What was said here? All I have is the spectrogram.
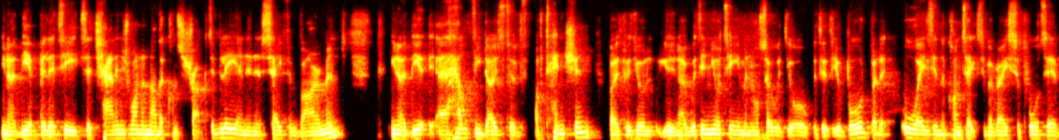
You know the ability to challenge one another constructively and in a safe environment. You know the a healthy dose of of tension both with your you know within your team and also with your with, with your board but always in the context of a very supportive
